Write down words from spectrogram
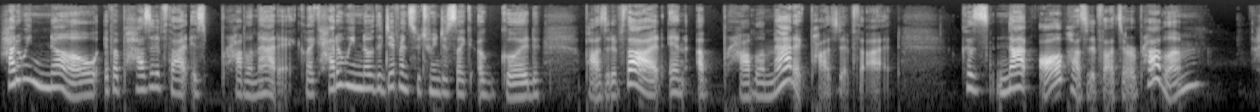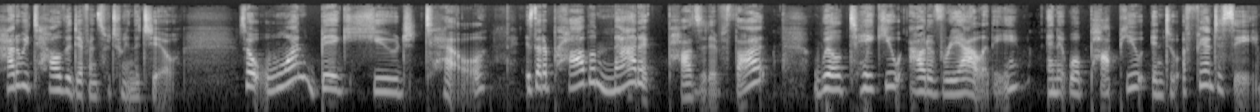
how do we know if a positive thought is problematic? Like, how do we know the difference between just like a good positive thought and a problematic positive thought? Because not all positive thoughts are a problem. How do we tell the difference between the two? So, one big, huge tell is that a problematic positive thought will take you out of reality and it will pop you into a fantasy.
